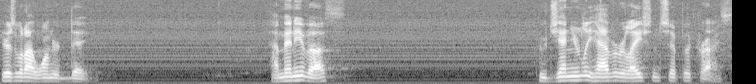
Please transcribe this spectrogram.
Here's what I wondered today. How many of us who genuinely have a relationship with Christ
